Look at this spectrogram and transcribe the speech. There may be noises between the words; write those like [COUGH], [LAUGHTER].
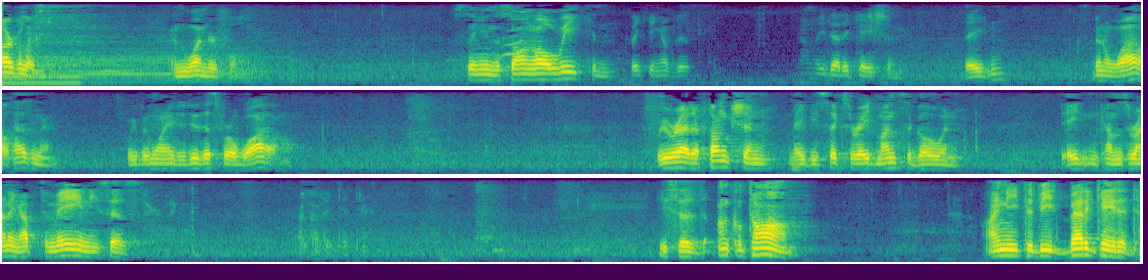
marvelous and wonderful. Singing the song all week and thinking of this family dedication. Dayton, it's been a while, hasn't it? We've been wanting to do this for a while. We were at a function maybe six or eight months ago, and Dayton comes running up to me and he says, He says, Uncle Tom, I need to be dedicated.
